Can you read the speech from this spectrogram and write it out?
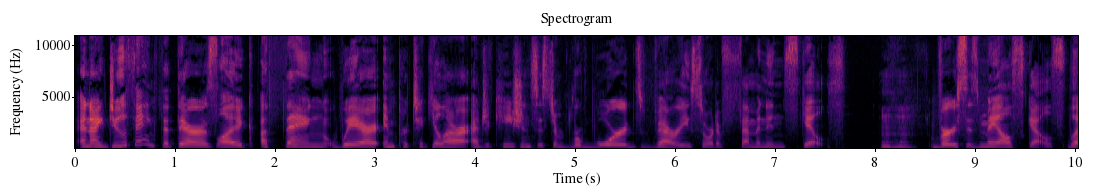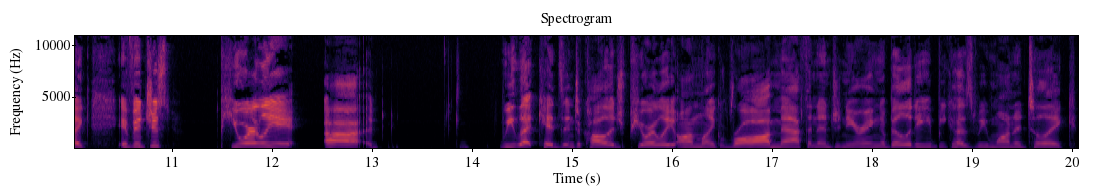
and i do think that there's like a thing where in particular our education system rewards very sort of feminine skills versus male skills. Like if it just purely uh we let kids into college purely on like raw math and engineering ability because we wanted to like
